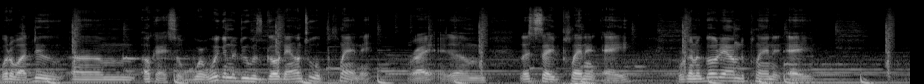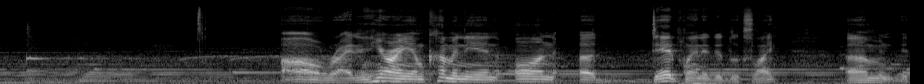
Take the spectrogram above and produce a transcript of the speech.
What do I do? Um, okay, so what we're gonna do is go down to a planet, right? Um, let's say planet A. We're gonna go down to planet A All right, and here I am coming in on a dead planet, it looks like. Um, it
